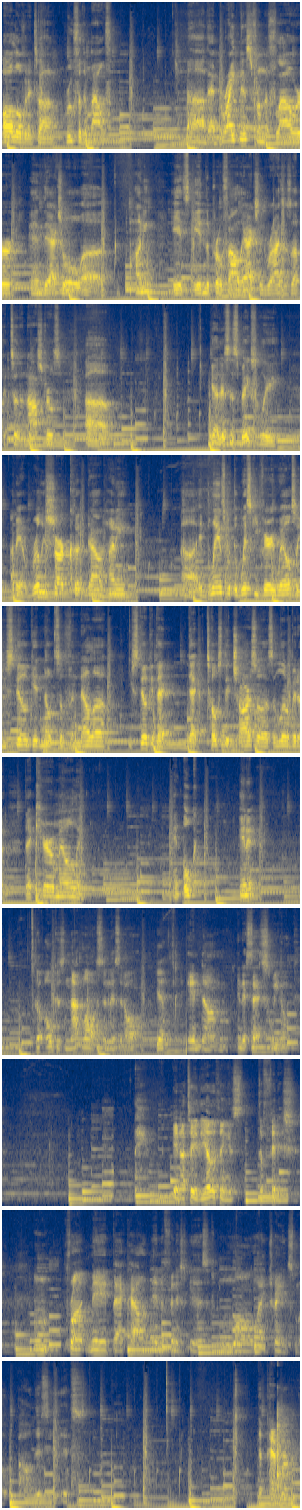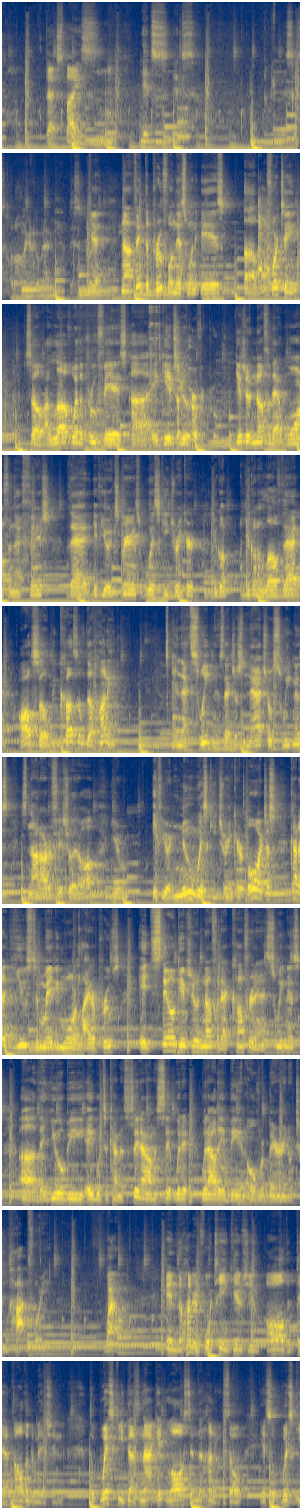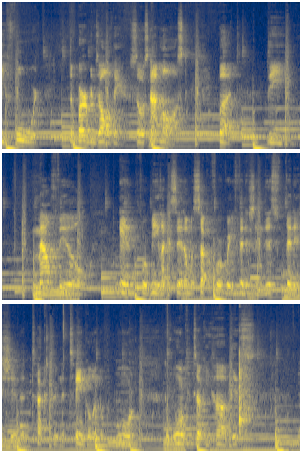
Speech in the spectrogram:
all over the tongue, roof of the mouth. Uh, that brightness from the flower and the actual uh, honey, it's in the profile. It actually rises up into the nostrils. Uh, yeah, this is basically, I mean, a really sharp cooked down honey. Uh, it blends with the whiskey very well, so you still get notes of vanilla. You still get that that toasted char, so it's a little bit of that caramel and and oak in it. The oak is not lost in this at all. Yeah. And um, and it's that sweet oak. And I'll tell you the other thing is the finish. Front, mid, back palate, and the finish is long like train smoke. Oh, this it's the pepper, that spice. It's it's this is hold on, I gotta go back. This is Yeah. Now I think the proof on this one is uh, 114. So I love where the proof is. Uh, it gives you perfect proof. gives you enough of that warmth and that finish that if you're an experienced whiskey drinker, you're gonna you're gonna love that. Also, because of the honey and that sweetness, that just natural sweetness, it's not artificial at all. You're if you're a new whiskey drinker or just kind of used to maybe more lighter proofs, it still gives you enough of that comfort and that sweetness uh, that you'll be able to kind of sit down and sit with it without it being overbearing or too hot for you. Wow. And the 114 gives you all the depth, all the dimension. The whiskey does not get lost in the honey. So it's a whiskey forward. The bourbon's all there. So it's not lost. But the mouthfeel, and for me, like I said, I'm a sucker for a great finish. And this finish and the texture and the tingle and the warm, the warm Kentucky hug, it's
